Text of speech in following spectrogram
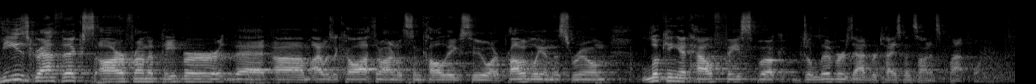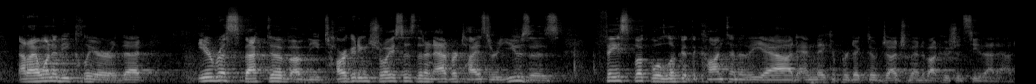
These graphics are from a paper that um, I was a co-author on with some colleagues who are probably in this room, looking at how Facebook delivers advertisements on its platform. And I want to be clear that irrespective of the targeting choices that an advertiser uses, Facebook will look at the content of the ad and make a predictive judgment about who should see that ad.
